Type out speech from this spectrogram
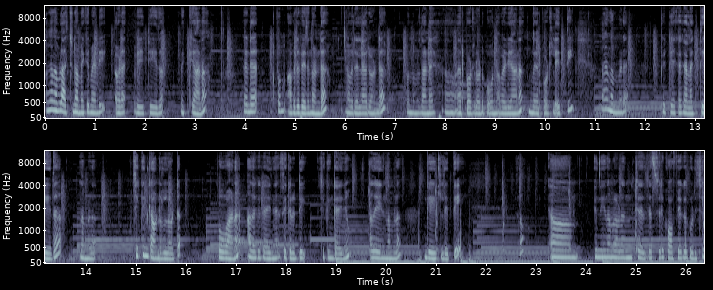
അങ്ങനെ നമ്മൾ അച്ഛനും അമ്മയ്ക്കും വേണ്ടി അവിടെ വെയിറ്റ് ചെയ്ത് നിൽക്കുകയാണ്. എന്റെ അപ്പം അവർ വരുന്നുണ്ട്. അവരെല്ലാവരും ഉണ്ട്. അപ്പം നമ്മൾ താണ്ടെ എയർപോർട്ടിലോട്ട് പോകുന്ന വഴിയാണ്. നമ്മൾ എയർപോർട്ടിലെത്തി അങ്ങനെ നമ്മുടെ പെട്ടിയൊക്കെ കളക്ട് ചെയ്ത് നമ്മൾ ചിക്കൻ കൗണ്ടറിലോട്ട് പോവാണ്. അതൊക്കെ കഴിഞ്ഞ് സെക്യൂരിറ്റി ചിക്കൻ കഴിഞ്ഞു. അത് കഴിഞ്ഞ് നമ്മൾ ഗേറ്റിലെത്തി സോ ഇനി നമ്മളവിടെ ജസ്റ്റ് ഒരു കോഫിയൊക്കെ കുടിച്ച്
